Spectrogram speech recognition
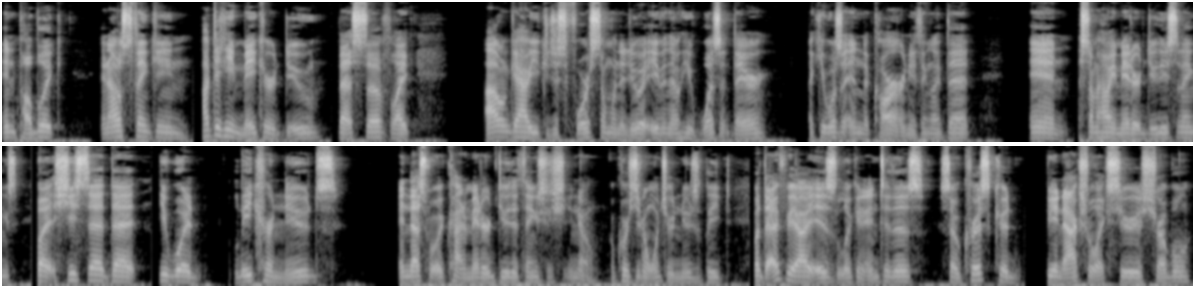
in public. And I was thinking, how did he make her do that stuff? Like, I don't get how you could just force someone to do it even though he wasn't there. Like he wasn't in the car or anything like that. And somehow he made her do these things. But she said that he would leak her nudes. And that's what kind of made her do the things. She, you know, of course, you don't want your news leaked. But the FBI is looking into this. So Chris could be in actual, like, serious trouble.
